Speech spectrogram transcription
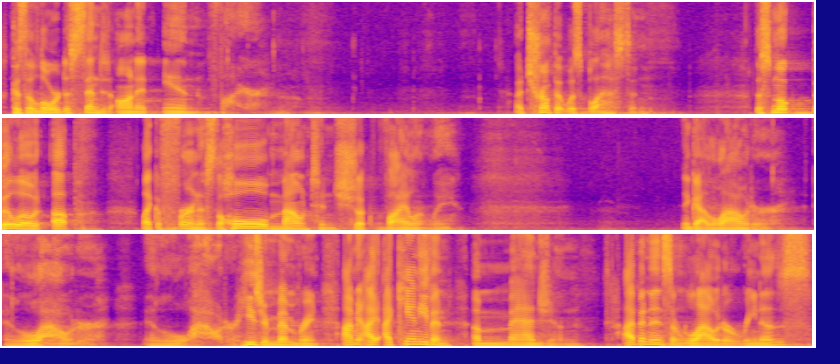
because the Lord descended on it in fire. A trumpet was blasted. The smoke billowed up like a furnace. The whole mountain shook violently. It got louder and louder and louder. He's remembering. I mean, I, I can't even imagine. I've been in some loud arenas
